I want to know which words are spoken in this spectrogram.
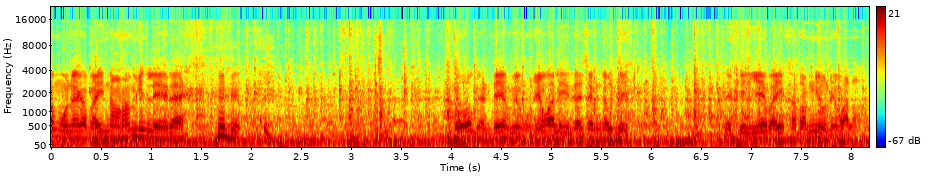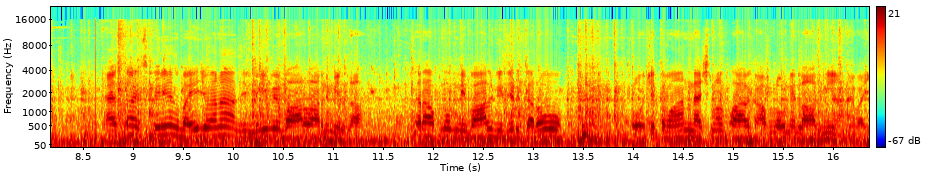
खत्म होने का भाई नाम ही ले रहा है। दो घंटे हमें होने वाले इधर जंगल में। लेकिन ये भाई ख़त्म नहीं होने वाला। ऐसा एक्सपीरियंस भाई जो है ना, ज़िंदगी में बार बार नहीं मिलता। अगर आप लोग नेपाल विज़िट करो तो चितवान नेशनल पार्क आप लोगों ने लाजमी आना है भाई।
